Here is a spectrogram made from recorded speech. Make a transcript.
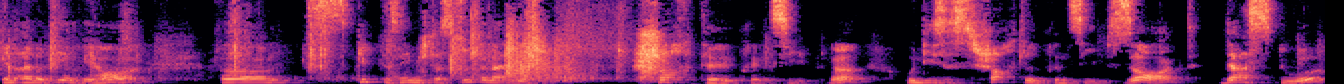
In einer GmbH äh, gibt es nämlich das sogenannte Schachtelprinzip. Ne? Und dieses Schachtelprinzip sagt, dass du,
